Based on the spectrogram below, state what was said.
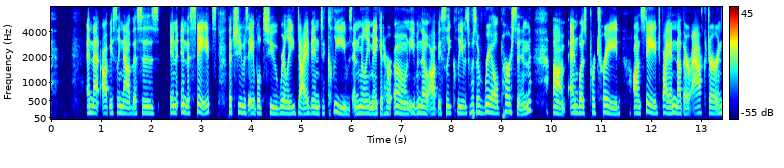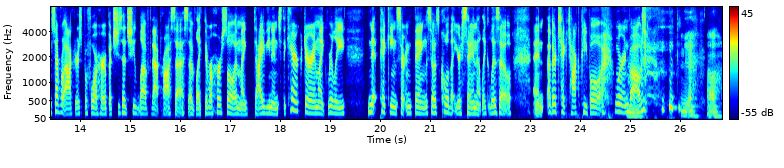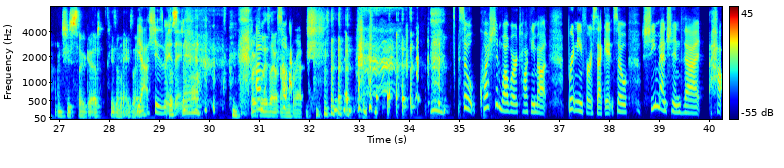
and that obviously now this is in, in the states that she was able to really dive into cleves and really make it her own even though obviously cleves was a real person um, and was portrayed on stage by another actor and several actors before her but she said she loved that process of like the rehearsal and like diving into the character and like really nitpicking certain things. So it's cool that you're saying that like lizzo and other tiktok people were mm-hmm. involved. Mm. yeah. Oh and she's so good. She's amazing. Yeah she's amazing Both um, Lizzo so and Brett. so, question while we're talking about Brittney for a second. So, she mentioned that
